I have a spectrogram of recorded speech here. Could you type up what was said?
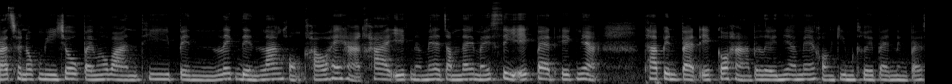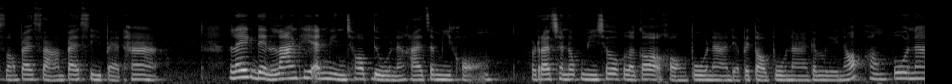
รัชนกมีโชคไปเมื่อวานที่เป็นเลขเด่นล่างของเขาให้หาค่า x นะแม่จำได้ไหม 4x 8x เนี่ย ถ้าเป็น 8x ก็หาไปเลยเนี่ย แม่ของกิมเคย 8 1 8 2 8 3 8 4 8 5 เลขเด่นล่างที่แอดมินชอบดูนะคะ จะมีของ รัชนกมีโชคแล้วก็ของปูนา เดี๋ยวไปต่อปูนากันเลยเนาะของปูนา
